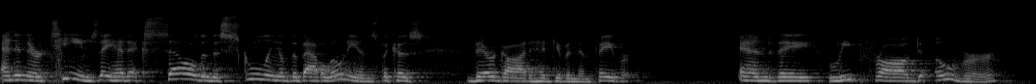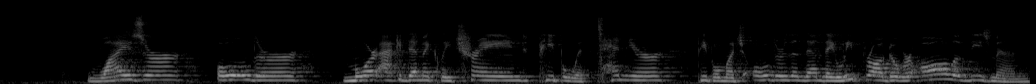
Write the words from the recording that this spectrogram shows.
and in their teens, they had excelled in the schooling of the Babylonians because their God had given them favor. And they leapfrogged over wiser, older, more academically trained people with tenure, people much older than them. They leapfrogged over all of these men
